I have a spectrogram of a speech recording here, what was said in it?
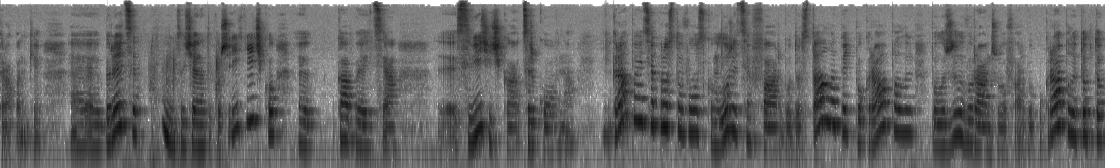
крапанки. Е, Береться, ну, звичайно, також яєчко, е, капається е, свічечка церковна. Крапається просто воском, ложиться в фарбу. Достали, опять покрапали, положили в оранжеву фарбу, покрапали. Тобто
